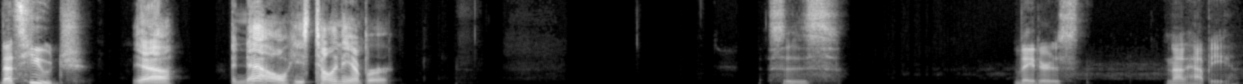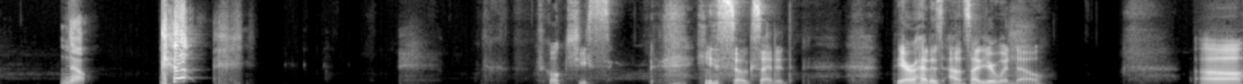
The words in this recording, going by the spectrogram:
That's huge. Yeah. And now he's telling the emperor. This is Vader's not happy. No. Oh, jeez. He is so excited. The arrowhead is outside your window. Uh,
